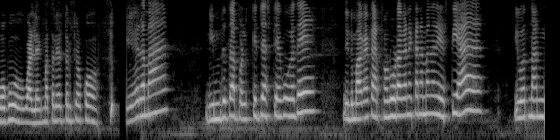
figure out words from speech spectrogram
ಹೋಗು. ಒಳ್ಳೆ ಮಾತಲ್ಲಿ ಹೇಳ್ತಾನೆ ಕೇಳ್ಕೊ. ಏನಮ್ಮ ನಿಮ್ದು ಬಳಕೆ ಜಾಸ್ತಿ ಆಗೋಗದೆ ನಿನ್ನ ಮಗ ಕರ್ಕೊಂಡು ಓಡಾಗನೆ ಕಣ ಮಗನ ಎಷ್ಟಿಯಾ? ಇವತ್ತು ನನ್ಗೆ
